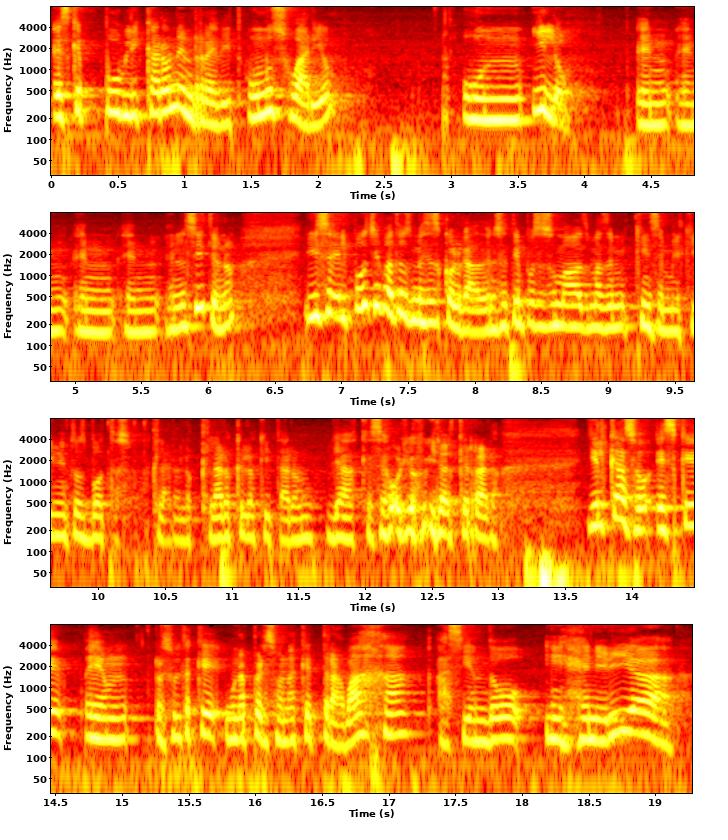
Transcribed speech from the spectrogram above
es que publicaron en Reddit un usuario, un hilo en, el sitio, ¿no? Y dice, el post lleva dos meses colgado. En ese tiempo se sumaba más de 15.500 votos. Claro, lo, claro que lo quitaron ya que se volvió viral, qué raro. Y el caso es que em, resulta que una persona que trabaja haciendo ingeniería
